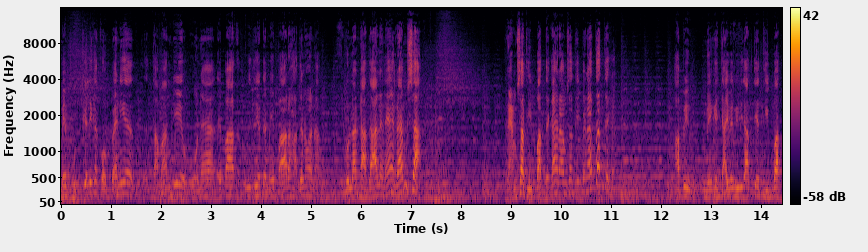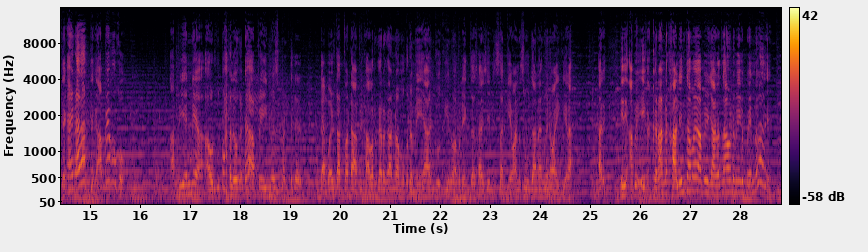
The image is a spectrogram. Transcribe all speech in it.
මේ පුද්ගලික කොම්පැනිය තමන්ගේ ඕන එපා විදියට මේ පාර හදනවා නම් ඒගොල්ලන්ට අදාළ නෑ රැම්සා. රැම්සා තිබ්බත් එකයි රැම්සා තිබ්බේ නැත්තත් එකයි. අපි මේක ජෛව විවිධත්වය තිබ්බත් එකයි නැතත් එක අපේ මොකෝ. අපි එන්නේ අවුරුදු පහලෝකට අපේ ඉන්වස්මන්ට් එක ඩබල්ටත් වඩා අපි කවර් කරගන්නවා මොකද මේ ආණ්ඩුව කියනවා අපිට 1620ක් ගෙවන්න සූදානම් වෙනවයි කියලා. හරි. ඉතින් අපි ඒක කරන්න කලින් තමයි අපේ ජනතාවට මේක පෙන්නලා දෙන්නේ.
